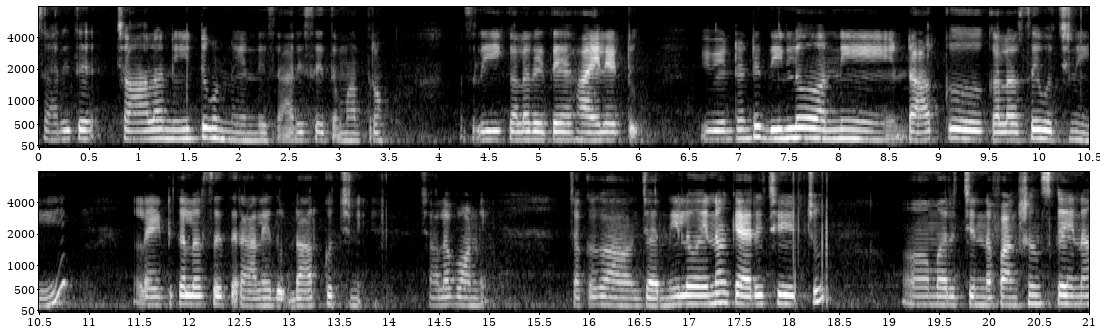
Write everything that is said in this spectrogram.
శారీ అయితే చాలా నీట్గా ఉన్నాయండి. శారీస్ అయితే మాత్రం అసలు ఈ కలర్ అయితే హైలైట్. ఇవేంటంటే దీనిలో అన్ని డార్క్ కలర్సే వచ్చినాయి. లైట్ కలర్స్ అయితే రాలేదు. డార్క్ వచ్చినాయి. చాలా బాగున్నాయి. చక్కగా జర్నీలో అయినా క్యారీ చేయొచ్చు. మరి చిన్న ఫంక్షన్స్కి అయినా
